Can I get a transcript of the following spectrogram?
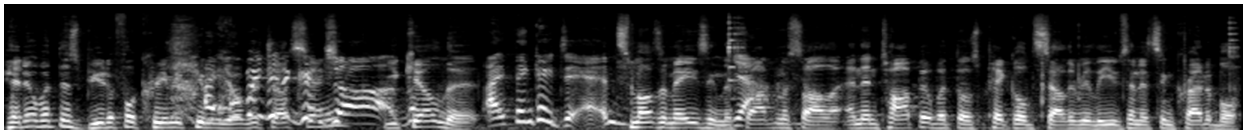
Hit it with this beautiful creamy cumin I hope I yogurt did a dressing. good job. You killed it. I think I did. smells amazing, the Yeah. chaat masala, and then top it with those pickled celery leaves, and it's incredible.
